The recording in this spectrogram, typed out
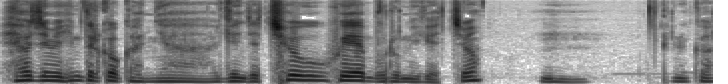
헤어지면 힘들 것 같냐 이게 이제 최후의 물음이겠죠. 음. 그러니까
